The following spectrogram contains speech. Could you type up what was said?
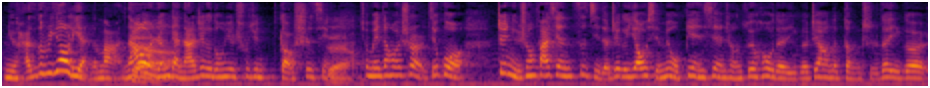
女孩子都是要脸的嘛，哪有人敢拿这个东西出去搞事情，就没当回事儿。结果这女生发现自己的这个要挟没有变现成最后的一个这样的等值的一个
